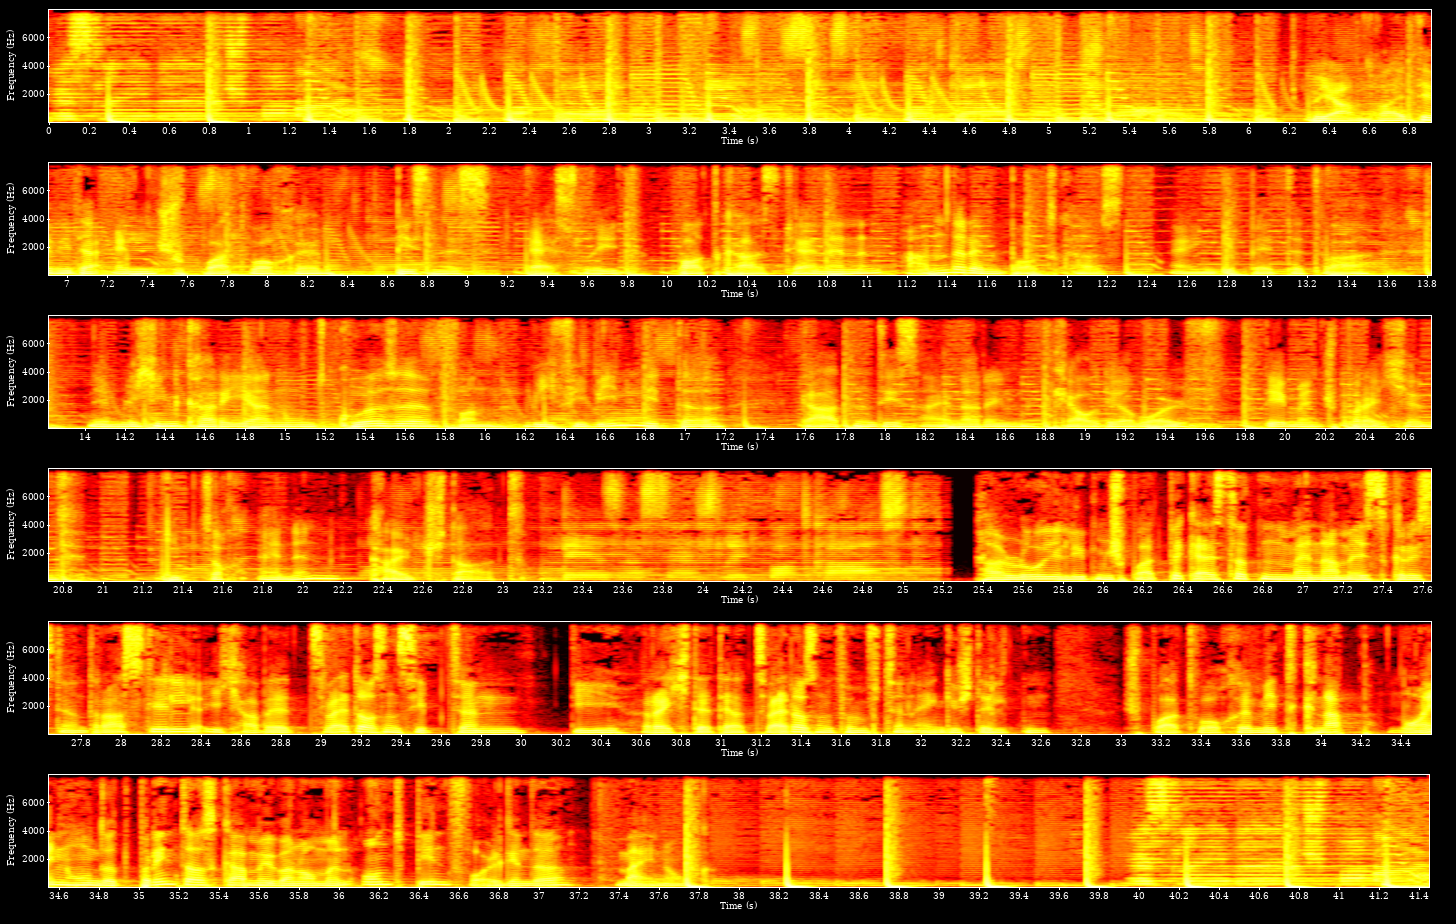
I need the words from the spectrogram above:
Ist. Sport. Ja, und heute wieder ein Sportwoche Business Athlete Podcast, der in einen anderen Podcast eingebettet war, nämlich in Karrieren und Kurse von Wifi Win mit der Gartendesignerin Claudia Wolf. Dementsprechend gibt es auch einen Kaltstart. Business Athlete Podcast. Hallo ihr lieben Sportbegeisterten, mein Name ist Christian Drastil. Ich habe 2017 die Rechte der 2015 eingestellten Sportwoche mit knapp 900 Printausgaben übernommen und bin folgender Meinung. Es lebe der Sport.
